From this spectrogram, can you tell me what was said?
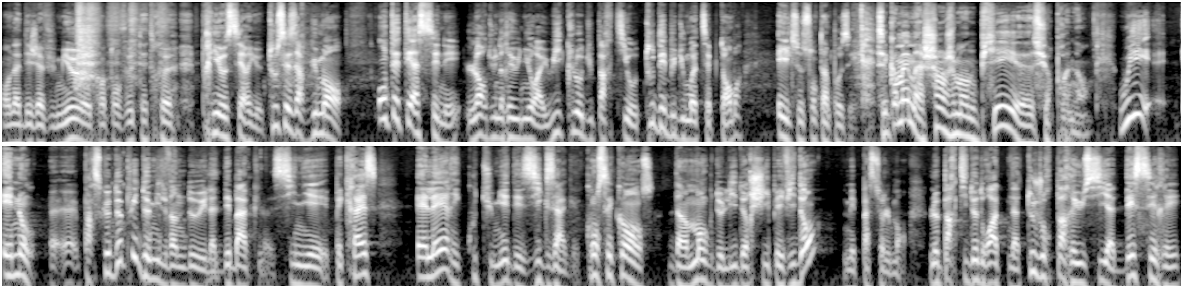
on a déjà vu mieux quand on veut être pris au sérieux. Tous ces arguments ont été assénés lors d'une réunion à huis clos du parti au tout début du mois de septembre et ils se sont imposés. C'est quand même un changement de pied euh, surprenant. Oui et non, euh, parce que depuis 2022 et la débâcle signée Pécresse, LR est coutumier des zigzags, conséquence d'un manque de leadership évident, mais pas seulement. Le parti de droite n'a toujours pas réussi à desserrer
